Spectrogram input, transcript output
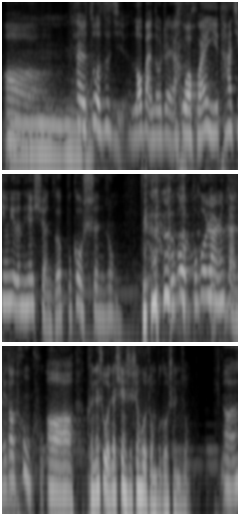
哦。嗯，他是做自己，老板都这样。我怀疑他经历的那些选择不够慎重，不够不够让人感觉到痛苦哦，可能是我在现实生活中不够慎重，啊，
